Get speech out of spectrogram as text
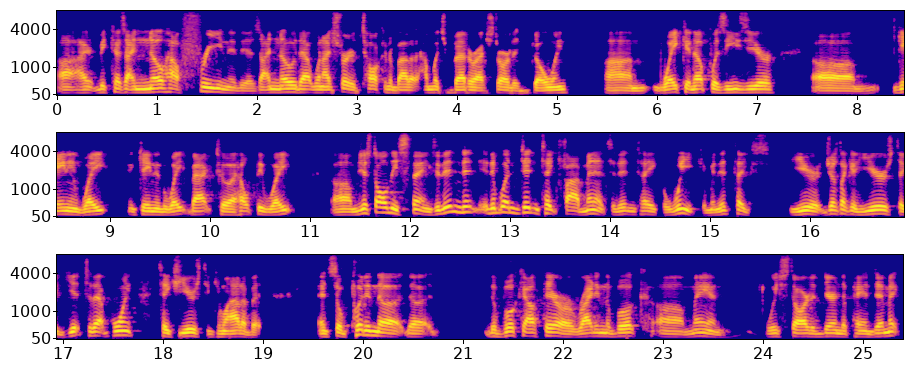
uh, because I know how freeing it is. I know that when I started talking about it, how much better I started going. Um, waking up was easier. Um, gaining weight, gaining the weight back to a healthy weight. Um, just all these things. It didn't. It, it wasn't, didn't take five minutes. It didn't take a week. I mean, it takes year, just like a years to get to that point. takes years to come out of it. And so, putting the the the book out there or writing the book, uh, man, we started during the pandemic,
